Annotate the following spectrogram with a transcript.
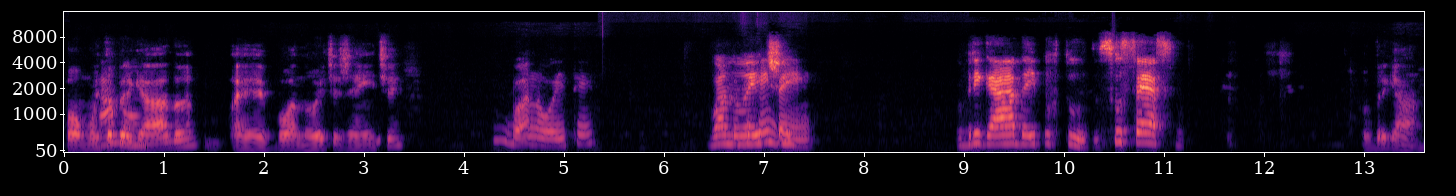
Bom, muito Tá bom. obrigado. É, boa noite, gente. Boa noite. Boa E noite. Fiquem bem. Obrigada aí por tudo. Sucesso. Obrigado.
